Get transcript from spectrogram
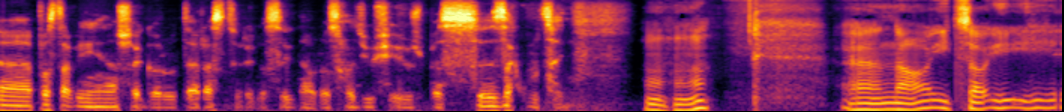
e, postawienie naszego routera, z którego sygnał rozchodził się już bez zakłóceń. Mhm. No i co? I,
